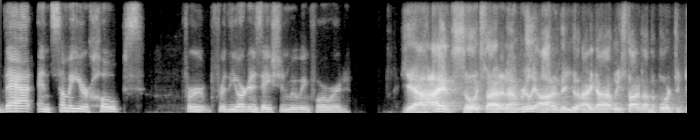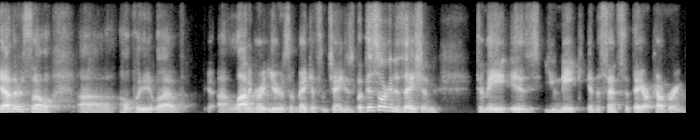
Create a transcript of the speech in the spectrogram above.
that and some of your hopes for for the organization moving forward? Yeah, I am so excited. I'm really honored that you and I got we started on the board together. So uh, hopefully we'll have a lot of great years of making some changes. But this organization, to me, is unique in the sense that they are covering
